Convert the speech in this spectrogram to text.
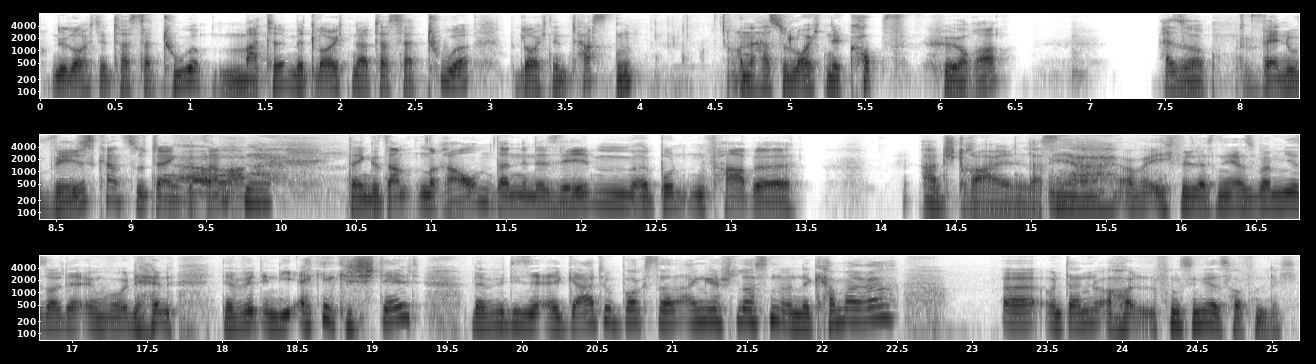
und eine leuchtende Tastaturmatte mit leuchtender Tastatur, mit leuchtenden Tasten. Und dann hast du leuchtende Kopfhörer. Also, wenn du willst, kannst du deinen gesamten, deinen gesamten Raum dann in derselben äh, bunten Farbe anstrahlen lassen. Ja, aber ich will das nicht. Also bei mir soll der irgendwo, der, der wird in die Ecke gestellt und dann wird diese Elgato-Box dran angeschlossen und eine Kamera äh, und dann oh, funktioniert es hoffentlich.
